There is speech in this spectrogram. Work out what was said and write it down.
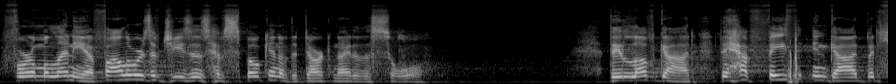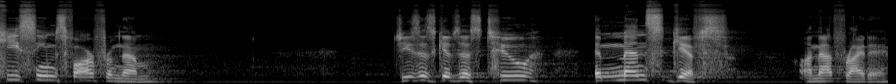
For a millennia, followers of Jesus have spoken of the dark night of the soul. They love God, they have faith in God, but He seems far from them. Jesus gives us two immense gifts on that Friday.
